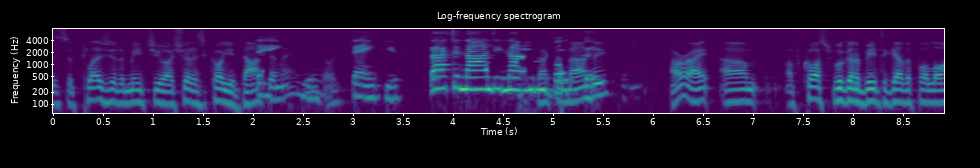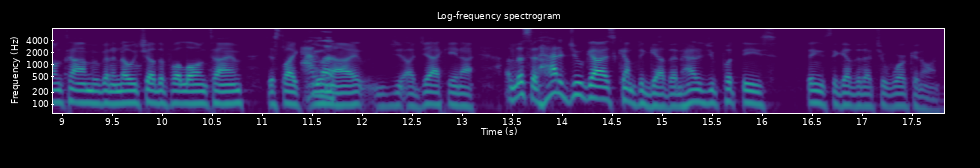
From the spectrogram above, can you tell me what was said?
it's a pleasure to meet you. Or should I call you Dr. Thank Nahndi? You. Thank you. Dr. Nahndi, Nahndi. Dr. Nahndi? All right. Um, of course, we're going to be together for a long time. We're going to know each other for a long time, just like I you and I, uh, Jacquie and I. Uh, listen, how did you guys come together, and how did you put these things together that you're working on?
